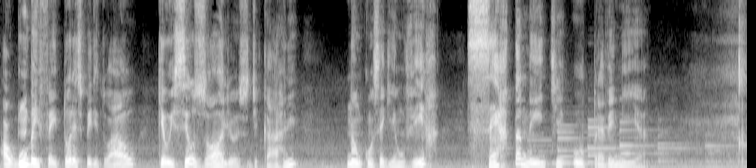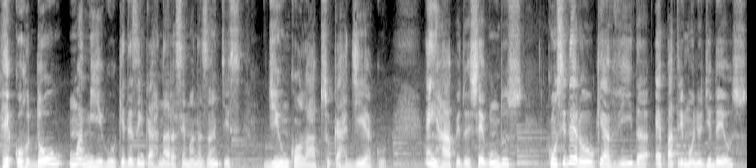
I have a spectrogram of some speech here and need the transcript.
Algum benfeitor espiritual que os seus olhos de carne não conseguiam ver, certamente o prevenia. Recordou um amigo que desencarnara semanas antes de um colapso cardíaco. Em rápidos segundos, considerou que a vida é patrimônio de Deus,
